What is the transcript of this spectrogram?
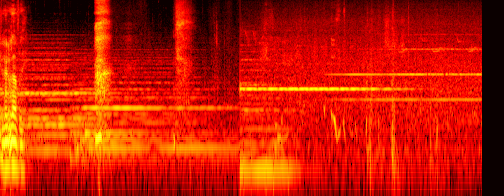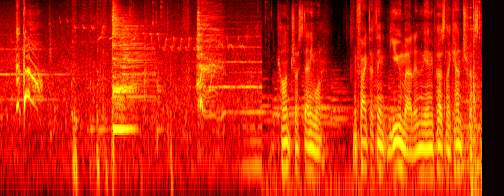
You look lovely. Can't trust anyone. In fact, I think you, Merlin, are the only person I can trust.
